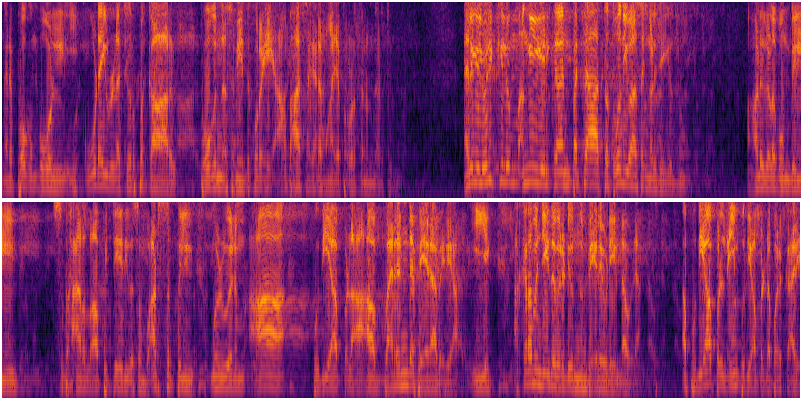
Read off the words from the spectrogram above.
അങ്ങനെ പോകുമ്പോൾ ഈ കൂടെയുള്ള ചെറുപ്പക്കാർ പോകുന്ന സമയത്ത് കുറെ ആഭാസകരമായ പ്രവർത്തനം നടത്തുന്നു. അല്ലെങ്കിൽ ഒരിക്കലും അംഗീകരിക്കാൻ പറ്റാത്ത തോന്നിവാസങ്ങൾ ചെയ്യുന്നു. ആളുകളെ മുമ്പിൽ സുബാനുള്ള പിറ്റേ ദിവസം വാട്സപ്പിൽ മുഴുവനും ആ പുതിയാപ്പിള ആ വരന്റെ പേരാ വരിക. ഈ അക്രമം ചെയ്തവരുടെ ഒന്നും പേരെവിടെ ഉണ്ടാവില്ല. ആ പുതിയാപ്പിളിനെയും പുതിയാപ്പിളുടെ പുരക്കാരെ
